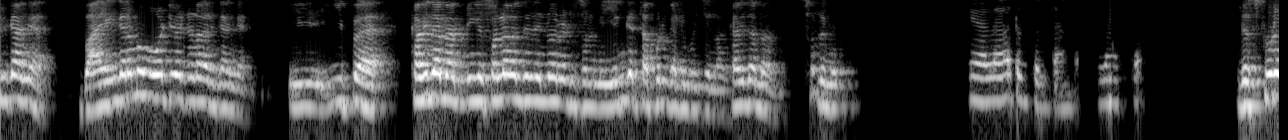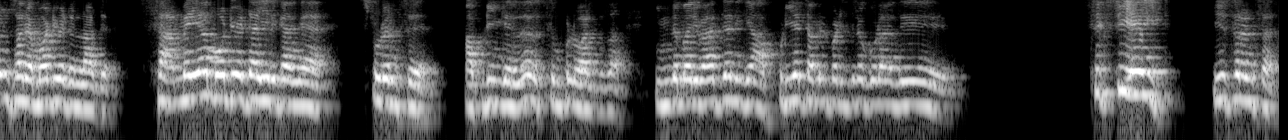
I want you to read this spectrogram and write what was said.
இருக்காங்க? பயங்கரமா மோட்டிவேட்டடா இருக்காங்க. இப்ப கவிதா மேம் நீங்க சொல்ல வந்தது இன்னொரு வாட்டி சொல்லுங்க. எங்க தப்புன்னு கண்டுபிடிச்சிடலாம். கவிதா மேம் சொல்லுங்க. எல்லாரும் சொல்லிட்டாங்க. இந்த ஸ்டூடெண்ட்ஸ் ஆர் மோட்டிவேட்டட் நாட் செமையா மோட்டிவேட் ஆகியிருக்காங்க ஸ்டூடெண்ட்ஸ் அப்படிங்கறது சிம்பிள் வார்த்தை தான். இந்த மாதிரி வார்த்தை நீங்க அப்படியே தமிழ் படிச்சிடக்கூடாது. Sixty eight Eswaran sir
